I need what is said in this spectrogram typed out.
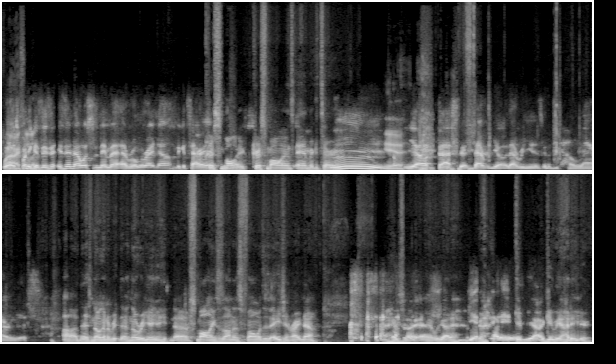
Well, All it's right, funny so because isn't, isn't that what's his name at, at Roma right now? Mkhitaryan? Chris Smalling, Chris Smallings, and Mkhitaryan. Mm. Yeah. Yep, that's good. That yo, that reunion is gonna be hilarious. Uh, there's no gonna re- there's no reunion. He- Uh, Smallings is on his phone with his agent right now. He's like, hey, we gotta, we Get gotta out of here. get me out, get me out of here.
